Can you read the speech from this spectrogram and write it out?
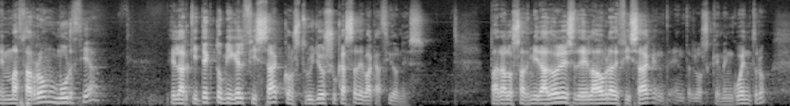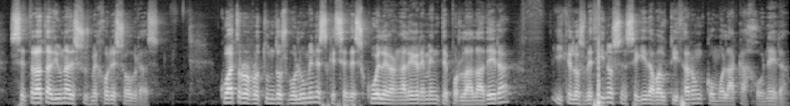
En Mazarrón, Murcia, el arquitecto Miguel Fisac construyó su casa de vacaciones. Para los admiradores de la obra de Fisac, entre los que me encuentro, se trata de una de sus mejores obras. Cuatro rotundos volúmenes que se descuelgan alegremente por la ladera y que los vecinos enseguida bautizaron como la cajonera.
